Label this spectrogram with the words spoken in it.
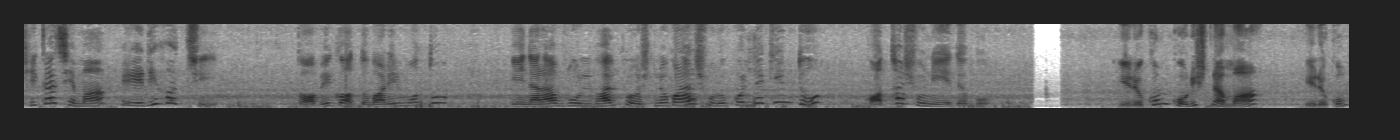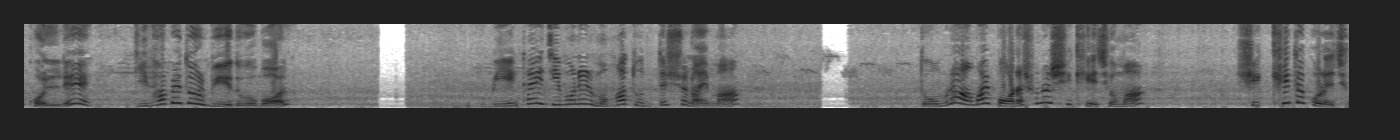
ঠিক আছে মা রেডি হচ্ছি। তবে গতবারের মতো এনারা ভুলভাল প্রশ্ন করা শুরু করলে কিন্তু কথা শুনিয়ে দেব। এরকম করিস না মা। এরকম করলে কীভাবে তোর বিয়ে দেবো বল? বিয়েটাই জীবনের মহৎ উদ্দেশ্য নয় মা। তোমরা আমায় পড়াশোনা শিখিয়েছো মা। শিক্ষিত করেছ।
